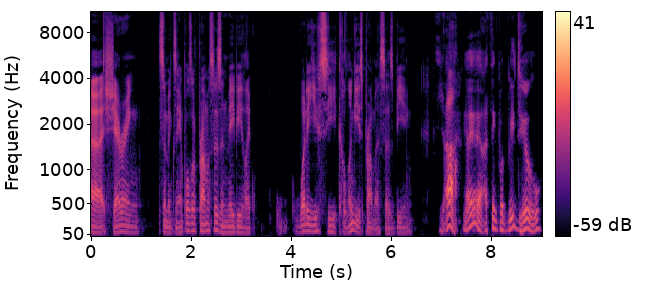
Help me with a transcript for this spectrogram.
uh, sharing some examples of promises and maybe like what do you see Kalungi's promise as being? Yeah, yeah, yeah. I think what we do,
